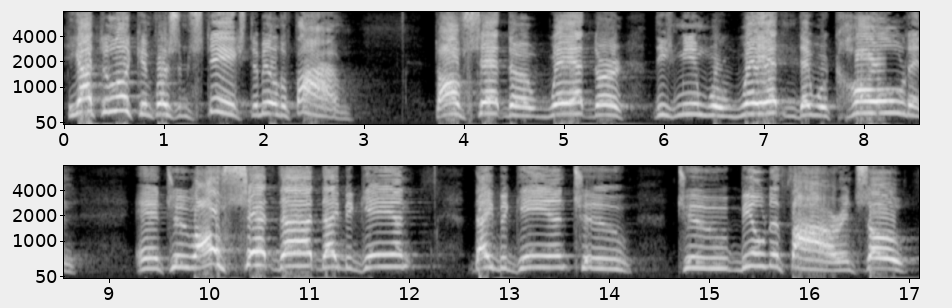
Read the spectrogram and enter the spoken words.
He got to looking for some sticks to build a fire to offset the wet. Their, these men were wet and they were cold, and and to offset that, they began they began to to build a fire, and so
